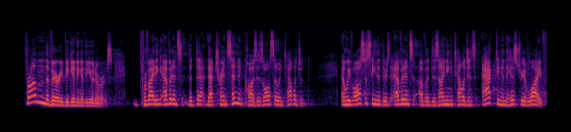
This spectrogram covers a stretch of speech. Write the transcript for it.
from the very beginning of the universe, providing evidence that that, that transcendent cause is also intelligent. And we've also seen that there's evidence of a designing intelligence acting in the history of life.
